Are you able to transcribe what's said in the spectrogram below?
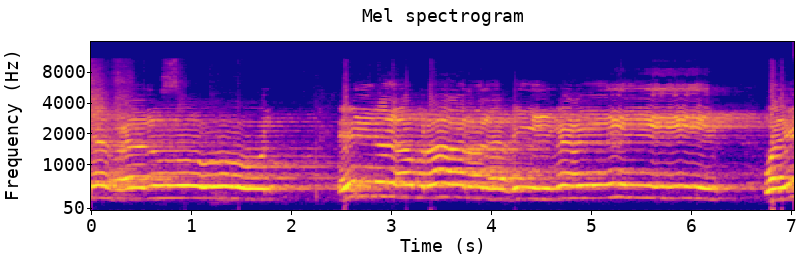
تفعلون. إن الأبرار لفي نعيم. وإن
